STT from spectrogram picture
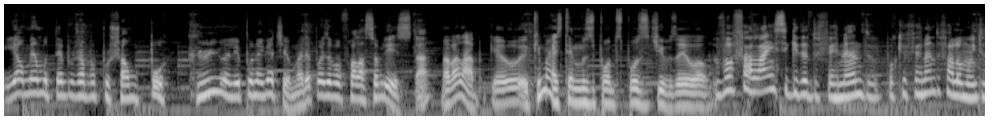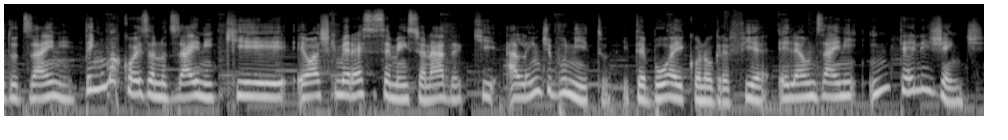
e ao mesmo tempo já vou puxar um pouquinho ali pro negativo. Mas depois eu vou falar sobre isso, tá? Mas vai lá, porque o que mais temos de pontos positivos aí? Eu... Vou falar em seguida do Fernando, porque o Fernando falou muito do design. Tem uma coisa no design que eu acho que merece ser mencionada, que além de bonito e ter boa iconografia, ele é um design inteligente.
